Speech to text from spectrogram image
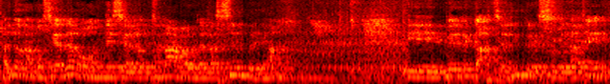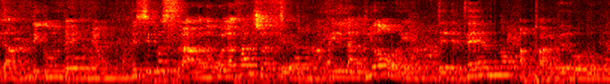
Allora Mosè ed Aronne si allontanarono dall'assemblea per recarsi all'ingresso della tenda di convegno e si postrarono con la faccia a terra e la gloria dell'Eterno apparve loro.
